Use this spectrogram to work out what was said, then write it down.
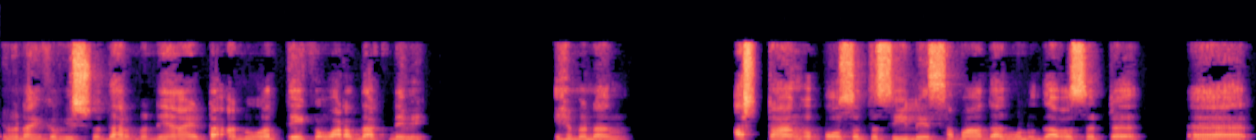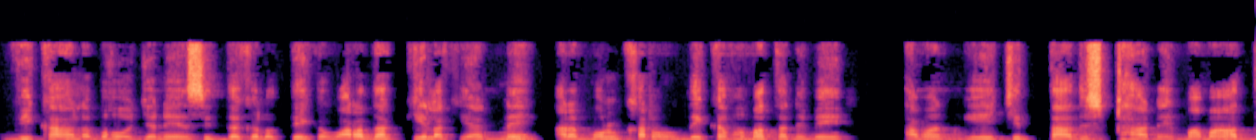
එවනම් ඒක විශ්ව ධර්ම න්‍යායට අනුවත් ඒක වරදක් නෙමෙයි. එහෙමනම් අෂ්ටාංග පෝසත සීලේ සමාදන් වුණු දවසට විකාල භෝජනය සිද්ධ කළොත් ඒක වරදක් කියලා කියන්නේ අර මුල් කරුණු දෙකම මත නෙමේ Tamanගේ චිත්තාදිෂ්ඨානය මම අද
